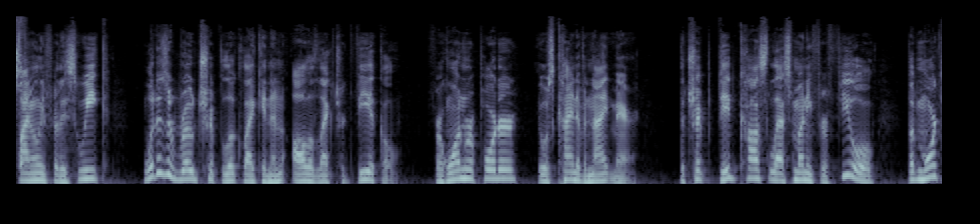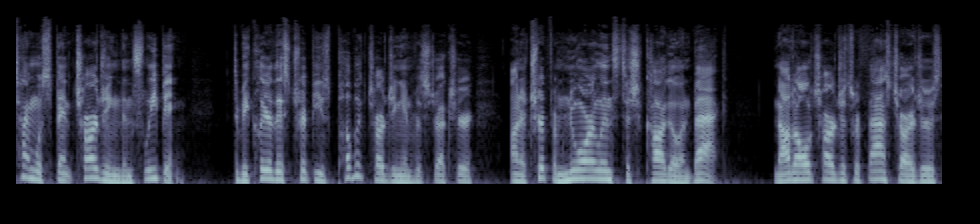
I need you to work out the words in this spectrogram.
Finally, for this week, what does a road trip look like in an all electric vehicle? For one reporter, it was kind of a nightmare. The trip did cost less money for fuel, but more time was spent charging than sleeping. To be clear, this trip used public charging infrastructure on a trip from New Orleans to Chicago and back. Not all chargers were fast chargers,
